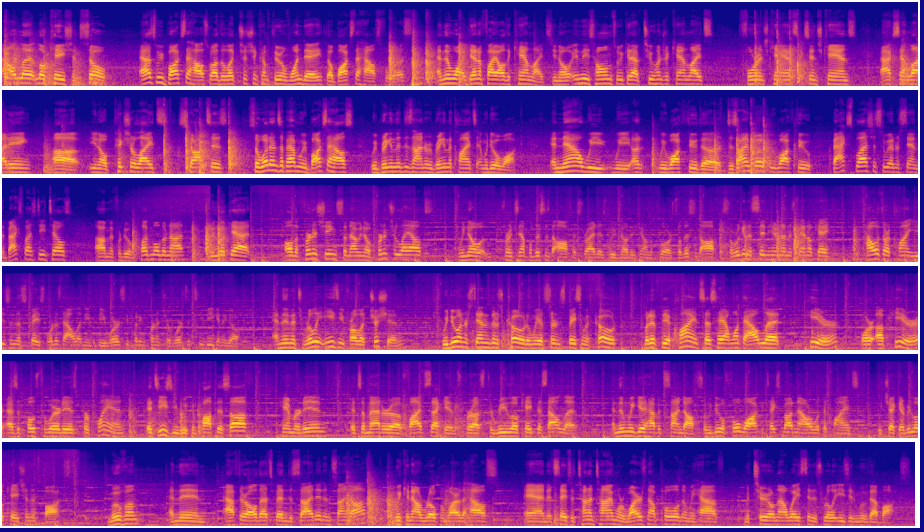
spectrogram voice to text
outlet locations. So as we box the house, we'll have the electrician come through in one day, they'll box the house for us, and then we'll identify all the can lights. You know, in these homes, we could have 200 can lights, four inch cans, six inch cans, accent lighting, uh, you know, picture lights, sconces. So what ends up happening, we box the house, we bring in the designer, we bring in the clients, and we do a walk. And now we, we, uh, we walk through the design book, we walk through backsplashes so we understand the backsplash details, um, if we're doing plug mold or not. We look at all the furnishings, so now we know furniture layouts. We know, for example, this is the office, right, as we've noted here on the floor. So this is the office. So we're gonna sit here and understand, okay, how is our client using this space? Where does the outlet need to be? Where is he putting furniture? Where's the TV gonna go? And then it's really easy for our electrician. We do understand that there's code and we have certain spacing with code, but if the client says, hey, I want the outlet here or up here as opposed to where it is per plan, it's easy. We can pop this off, hammer it in. It's a matter of five seconds for us to relocate this outlet and then we get have it signed off. So we do a full walk. It takes about an hour with the clients. We check every location that's boxed, move them, and then after all that's been decided and signed off, we can now rope and wire the house. And it saves a ton of time where wire's not pulled and we have material now wasted. It's really easy to move that box.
